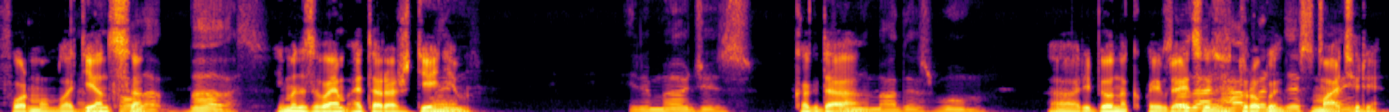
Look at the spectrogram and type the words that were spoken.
форму младенца, и мы называем это рождением, когда а, ребенок появляется из утробы матери.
